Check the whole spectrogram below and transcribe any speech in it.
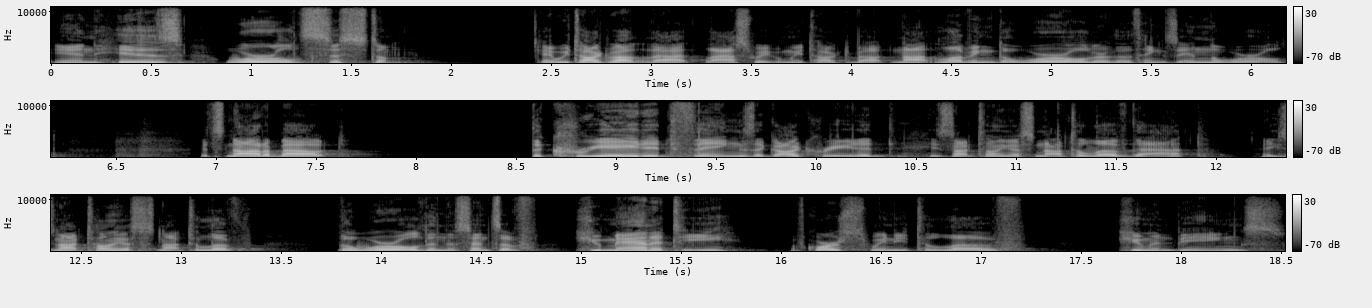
in his world system. Okay, we talked about that last week when we talked about not loving the world or the things in the world. It's not about the created things that God created. He's not telling us not to love that. He's not telling us not to love the world in the sense of humanity. Of course, we need to love human beings.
